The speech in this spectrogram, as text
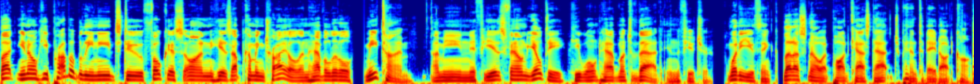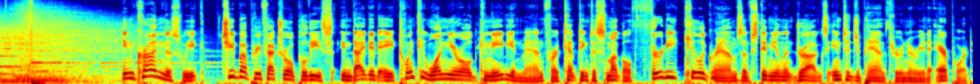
But, you know, he probably needs to focus on his upcoming trial and have a little me time I mean, if he is found guilty, he won't have much of that in the future. What do you think? Let us know at podcast at japantoday.com. In crime this week, Chiba Prefectural Police indicted a 21 year old Canadian man for attempting to smuggle 30 kilograms of stimulant drugs into Japan through Narita Airport.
